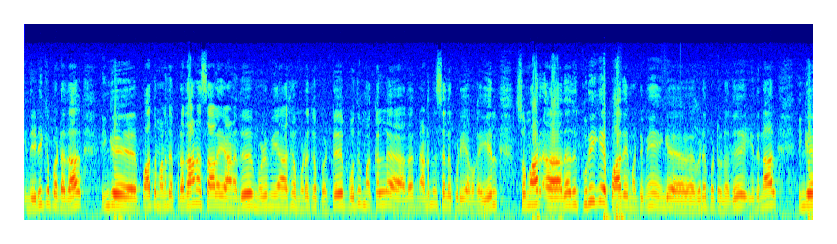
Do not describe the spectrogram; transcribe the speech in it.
இந்த இடிக்கப்பட்டதால் இங்கு பார்த்தோம்னா இந்த பிரதான சாலையானது முழுமையாக முடக்கப்பட்டு பொதுமக்கள் அதாவது நடந்து செல்லக்கூடிய வகையில் சுமார் அதாவது குறுகிய பாதை மட்டுமே இங்கு விடப்பட்டுள்ளது. இதனால் இங்கு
